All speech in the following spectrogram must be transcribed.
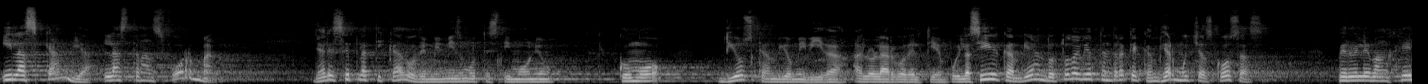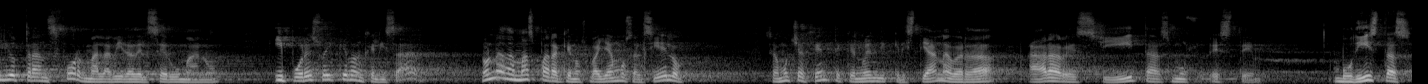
y las cambia, las transforma. Ya les he platicado de mi mismo testimonio, cómo Dios cambió mi vida a lo largo del tiempo y la sigue cambiando. Todavía tendrá que cambiar muchas cosas, pero el Evangelio transforma la vida del ser humano y por eso hay que evangelizar, no nada más para que nos vayamos al cielo. O sea, mucha gente que no es ni cristiana, ¿verdad? Árabes, chiitas, este, budistas,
